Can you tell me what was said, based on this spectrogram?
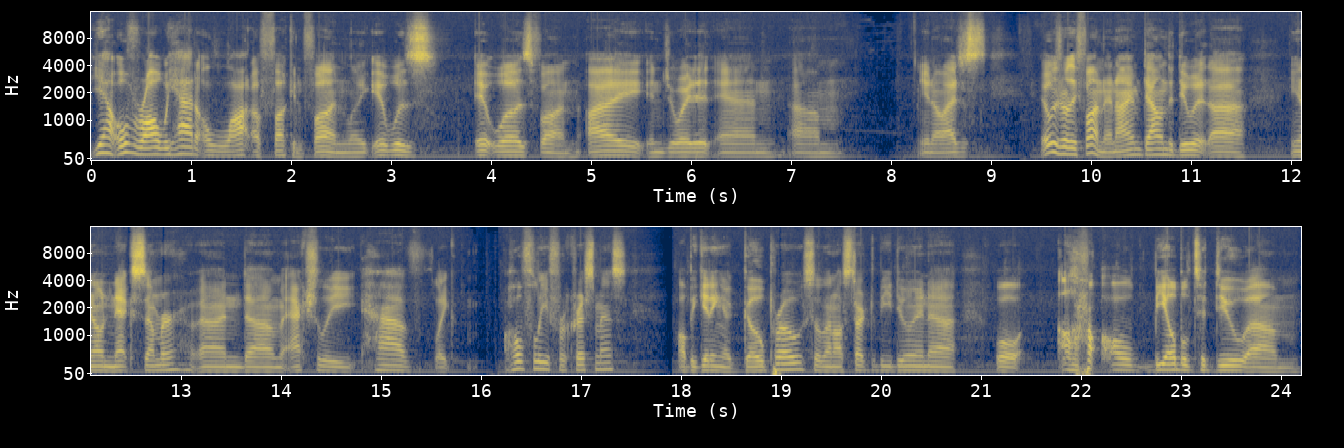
yeah, overall we had a lot of fucking fun. Like it was it was fun. I enjoyed it and um you know, I just it was really fun and I'm down to do it uh you know next summer and um actually have like hopefully for Christmas I'll be getting a GoPro so then I'll start to be doing uh well I'll I'll be able to do um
